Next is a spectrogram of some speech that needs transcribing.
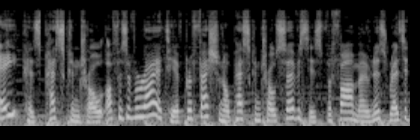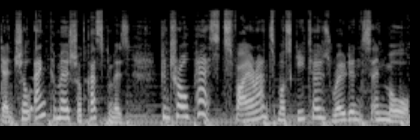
Acres Pest Control offers a variety of professional pest control services for farm owners, residential, and commercial customers. Control pests, fire ants, mosquitoes, rodents, and more.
